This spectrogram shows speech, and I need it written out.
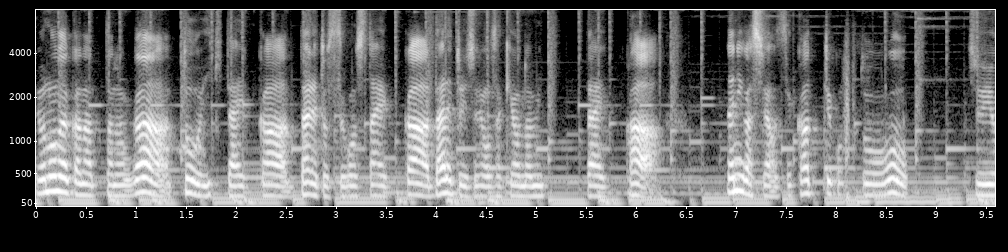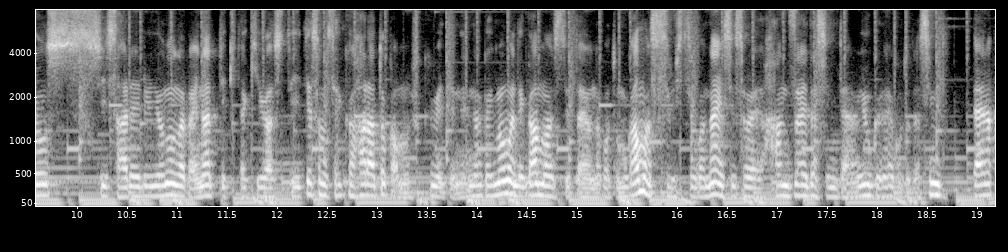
世の中だったのがどう生きたいか誰と過ごしたいか誰と一緒にお酒を飲みたいか何が幸せかってことを重要視される世の中になってきた気がしていてそのセクハラとかも含めてねなんか今まで我慢してたようなことも我慢する必要がないしそれ犯罪だしみたいな良くないことだしみたいな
